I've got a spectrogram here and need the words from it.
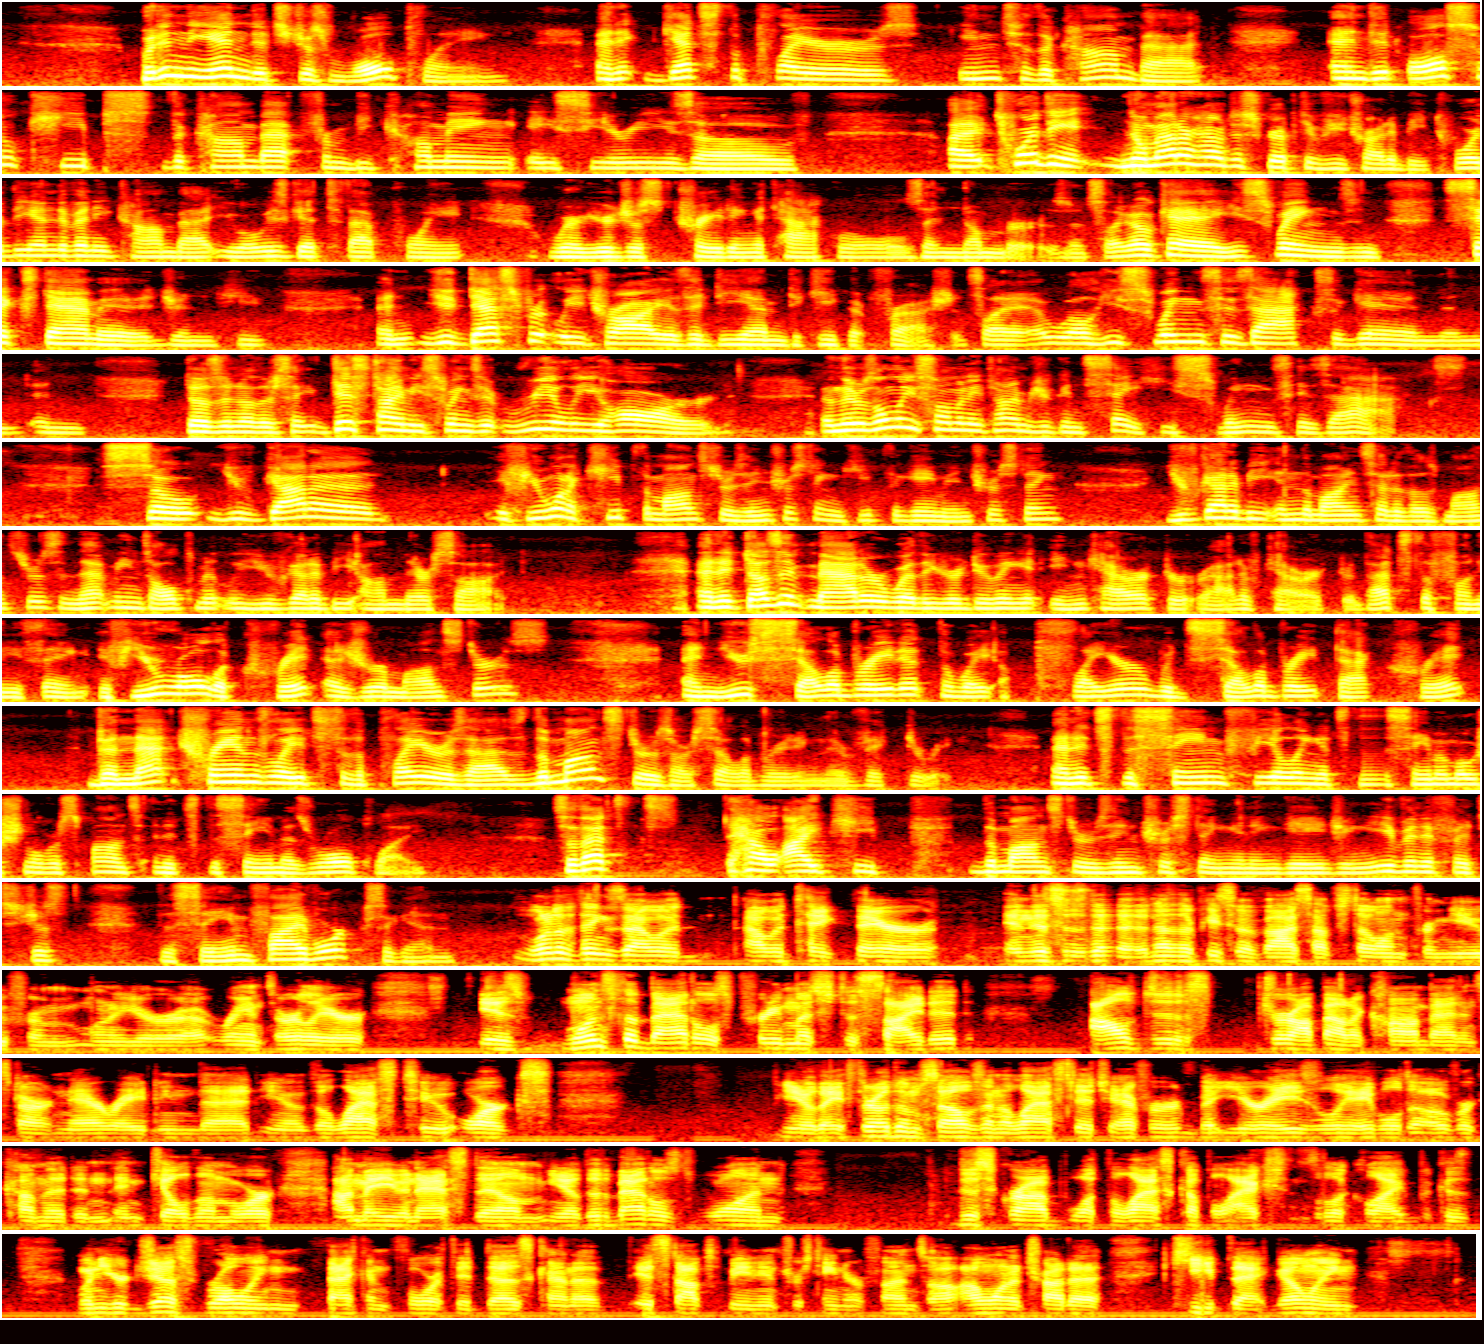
but in the end, it's just role playing, and it gets the players into the combat and it also keeps the combat from becoming a series of Uh, toward the no matter how descriptive you try to be, toward the end of any combat, you always get to that point where you're just trading attack rolls and numbers. and It's like, okay, he swings and six damage, and he, and you desperately try as a DM to keep it fresh. It's like, well, he swings his axe again, and and does another say. This time he swings it really hard, and there's only so many times you can say he swings his axe. So you've got to if you want to keep the monsters interesting and keep the game interesting, you've got to be in the mindset of those monsters, and that means ultimately you've got to be on their side. And it doesn't matter whether you're doing it in character or out of character. That's the funny thing. If you roll a crit as your monsters and you celebrate it the way a player would celebrate that crit, then that translates to the players as the monsters are celebrating their victory. And it's the same feeling, it's the same emotional response, and it's the same as role roleplay. So that's how I keep the monsters interesting and engaging, even if it's just the same five orcs again. One of the things I would I would take there, and this is another piece of advice I've stolen from you from one of your uh, rants earlier, is once the battle's pretty much decided, I'll just drop out of combat and start narrating that you know the last two orcs you know they throw themselves in a last ditch effort, but you're easily able to overcome it and, and kill them. Or I may even ask them, you know, the battle's won. Describe what the last couple actions look like because when you're just rolling back and forth, it does kind of it stops being interesting or fun. So I, I want to try to keep that going.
